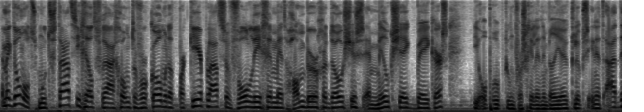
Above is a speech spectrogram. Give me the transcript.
En McDonald's moet statiegeld vragen om te voorkomen dat parkeerplaatsen vol liggen met hamburgerdoosjes en milkshakebekers. Die oproep doen verschillende milieuclubs in het AD.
